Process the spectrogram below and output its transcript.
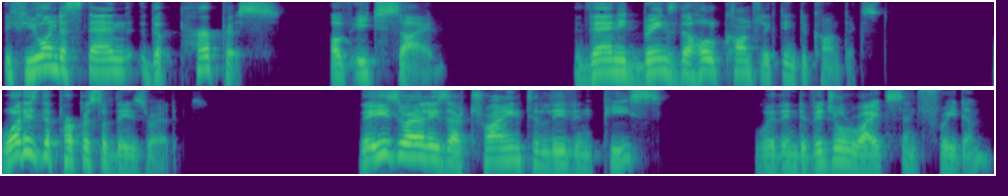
if you understand the purpose of each side, then it brings the whole conflict into context. What is the purpose of the Israelis? The Israelis are trying to live in peace with individual rights and freedom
